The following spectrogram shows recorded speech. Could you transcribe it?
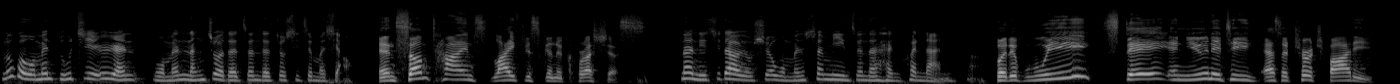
如果我们独自一人，我们能做的真的就是这么小。 And sometimes life is going to crush us. 那你知道，有时候我们生命真的很困难啊。 But if we stay in unity as a church body,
